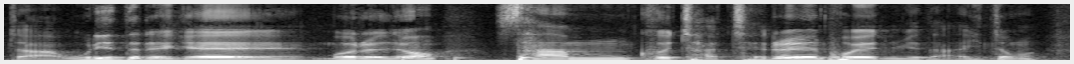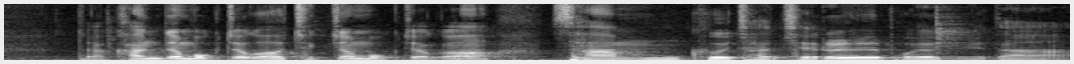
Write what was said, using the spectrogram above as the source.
자, 우리들에게 뭐를요? 삶 그 자체를 보여줍니다. 이점 자, 간접 목적어, 직접 목적어, 삶 그 자체를 보여줍니다.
